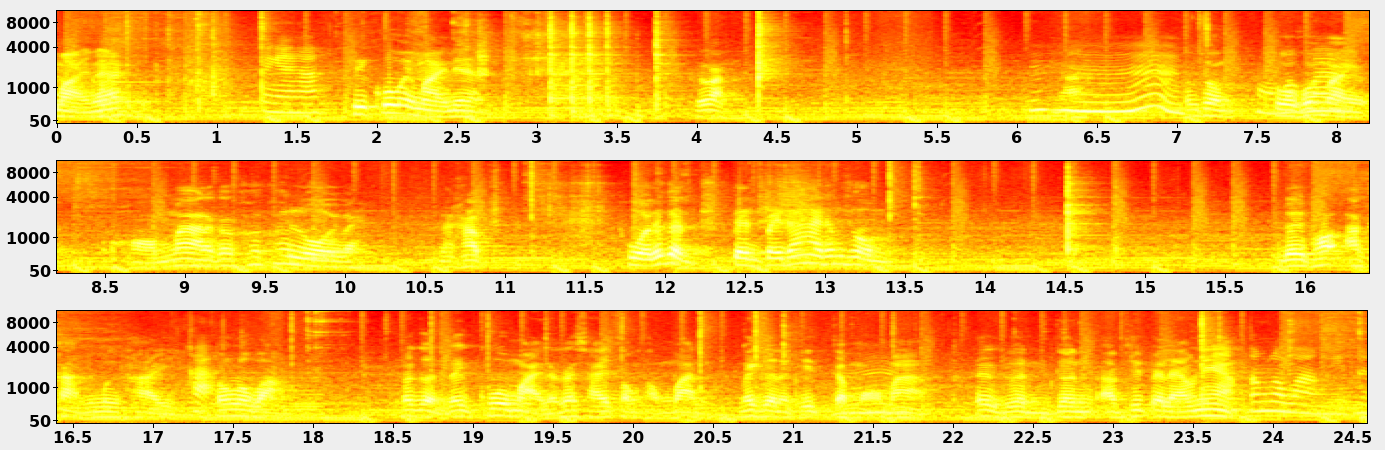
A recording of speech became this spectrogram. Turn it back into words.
ใหม่ๆนะเป็นไงคะที่คั่วใหม่ๆเนี่ยเดี๋ยวก่อนอื้อหือท่านผู้ชมหอมถั่วคั่วมากใหม่หอมมากแล้วก็ค่อยๆโรยไปนะครับ ถั่วถ้าเกิดเป็นไปได้ท่านผู้ชม โดยเฉพาะอากาศในเมืองไทยค่ะ ต้องระวัง ถ้าเกิดได้คั่วใหม่แล้วก็ใช้สองสามวัน ไม่เกินอาทิตย์กับหมอมาก ถ้าเกินเกินอาทิตย์ไปแล้วเนี่ย ต้องระวังนิดนึงใช่ไห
